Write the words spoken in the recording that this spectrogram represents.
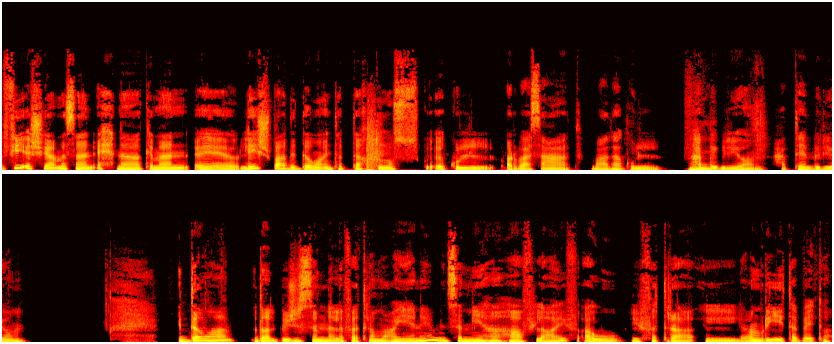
في أشياء مثلا إحنا كمان آه، ليش بعض الدواء أنت بتاخده نص كل أربع ساعات بعدها كل حبة باليوم حبتين باليوم؟ الدواء بضل بجسمنا لفترة معينة بنسميها half-life أو الفترة العمرية تبعته.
